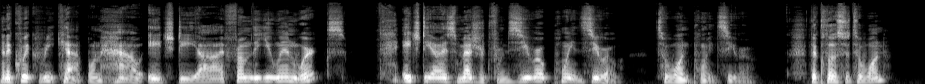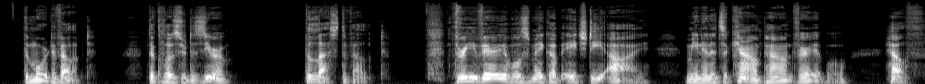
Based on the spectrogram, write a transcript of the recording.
And a quick recap on how HDI from the UN works. HDI is measured from 0.0 to 1.0. The closer to 1, the more developed. The closer to 0, the less developed. Three variables make up HDI, meaning it's a compound variable health,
